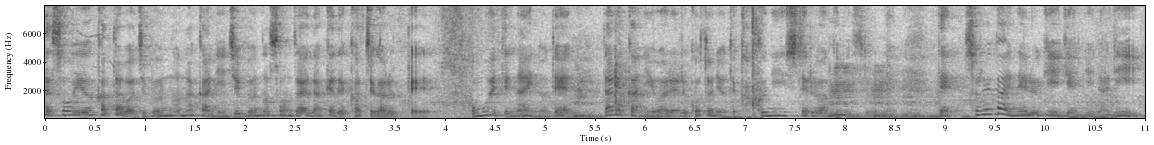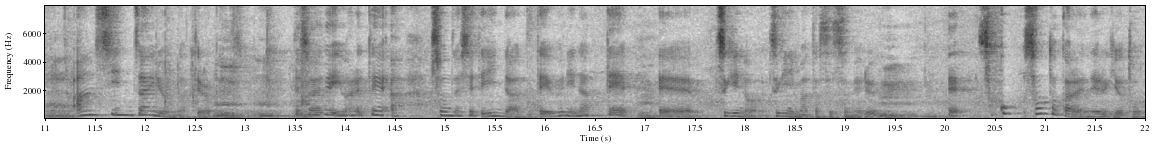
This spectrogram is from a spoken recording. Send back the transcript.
でそういう方は自分の中に自分の存在だけで価値があるって思えてないので、うん。誰かに言われることによって確認してるわけですよね、でそれがエネルギー源になり、うん。安心材料になってるわけですよ、でそれで言われてあ存在してていいんだっていうふうになって、うん。えー次の次にまた進める、でそこ外からエネルギーを取っ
